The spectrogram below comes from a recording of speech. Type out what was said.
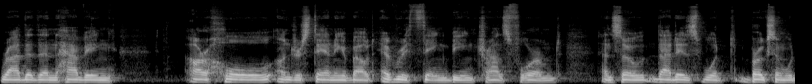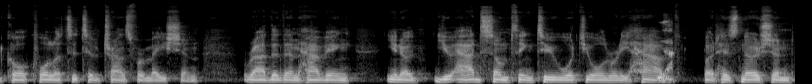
rather than having our whole understanding about everything being transformed. And so, that is what Bergson would call qualitative transformation rather than having you know you add something to what you already have. Yeah. but his notion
